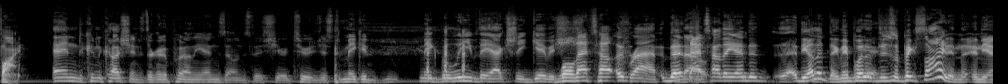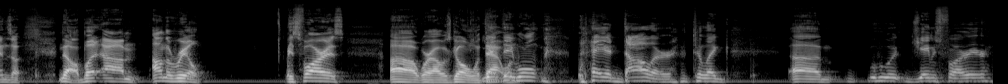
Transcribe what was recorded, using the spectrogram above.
fine. and concussions they're going to put on the end zones this year too, just to make it make believe they actually give a shit. Well, that's how crap. that- that's how they ended uh, the other thing. They put Yeah. there's a big sign in the in the end zone. No, but um, on the real, as far as uh, where I was going with Yet that they one, won't pay a dollar to like um, who James Farrier.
